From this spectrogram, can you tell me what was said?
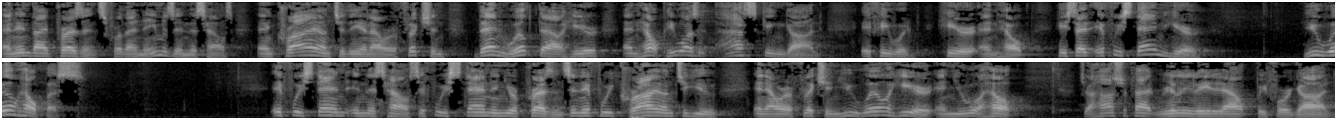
and in thy presence, for thy name is in this house, and cry unto thee in our affliction, then wilt thou hear and help. He wasn't asking God if he would hear and help. He said, If we stand here, you will help us. If we stand in this house, if we stand in your presence, and if we cry unto you in our affliction, you will hear and you will help. Jehoshaphat really laid it out before God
